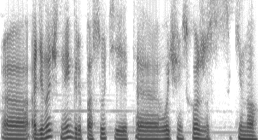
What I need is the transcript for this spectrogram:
э, одиночные игры, по сути, это очень схоже с кино.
